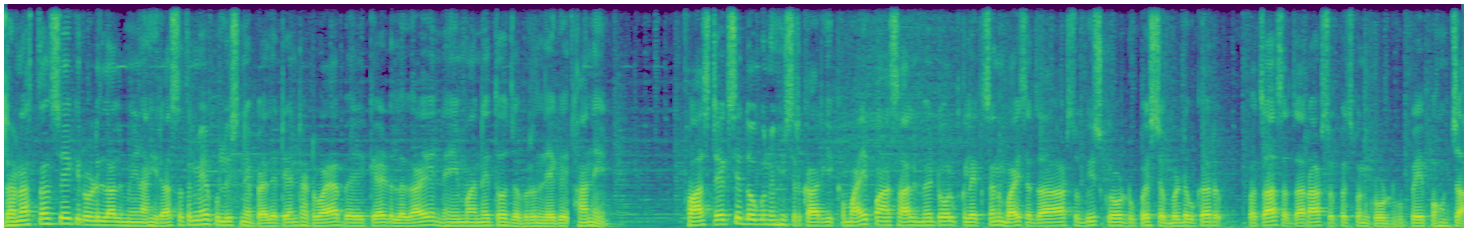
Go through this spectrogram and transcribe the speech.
धरनास्थल से किरोड़ीलाल मीणा हिरासत में, पुलिस ने पहले टेंट हटवाया, बैरिकेड लगाए, नहीं माने तो जबरन ले गए थाने। फास्टैग से दोगुनी हुई सरकार की कमाई, पाँच साल में टोल कलेक्शन बाईस हज़ार आठ सौ बीस करोड़ रुपए से बढ़कर पचास हज़ार आठ सौ पचपन करोड़ रुपए पहुँचा।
